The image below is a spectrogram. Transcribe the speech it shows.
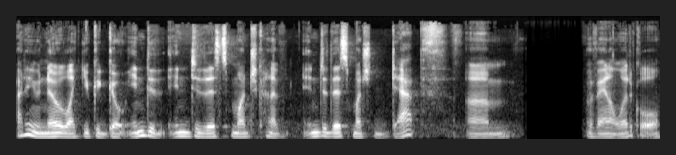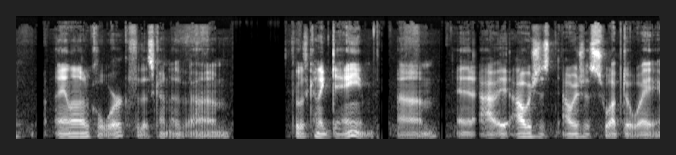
i didn't even know like you could go into into this much kind of into this much depth um of analytical analytical work for this kind of um for this kind of game. Um, and I I was just I was just swept away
